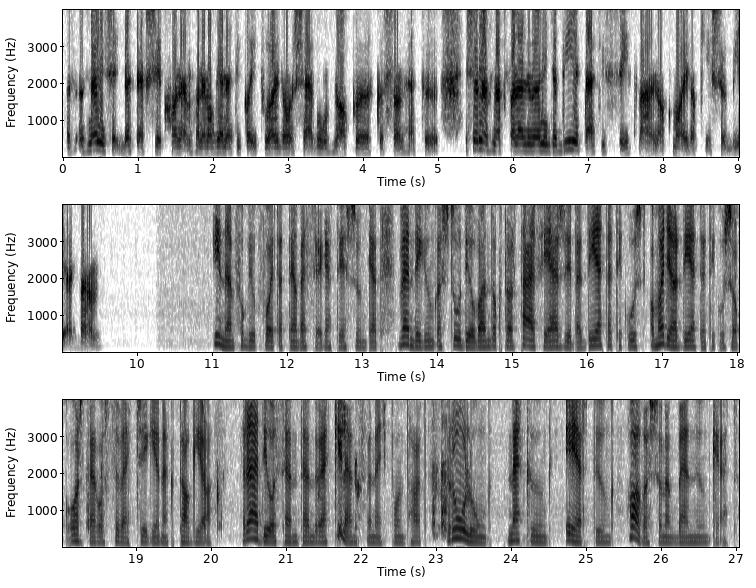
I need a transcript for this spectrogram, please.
az, az nem is egy betegség, hanem, hanem a genetikai tulajdonságunknak köszönhető. És ennek megfelelően így a diéták is szétválnak majd a későbbiekben. Innen fogjuk folytatni a beszélgetésünket. Vendégünk a stúdióban dr. Pálfi Erzsébet dietetikus, a Magyar Dietetikusok Országos Szövetségének tagja. Rádió Szentendre 91.6. Rólunk, nekünk, értünk, hallgassanak bennünket.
